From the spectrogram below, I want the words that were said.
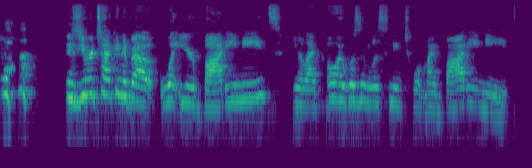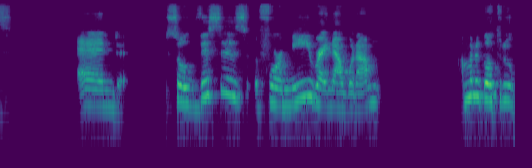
because you were talking about what your body needs, you're like, oh, I wasn't listening to what my body needs. And so this is for me right now what i'm i'm going to go through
